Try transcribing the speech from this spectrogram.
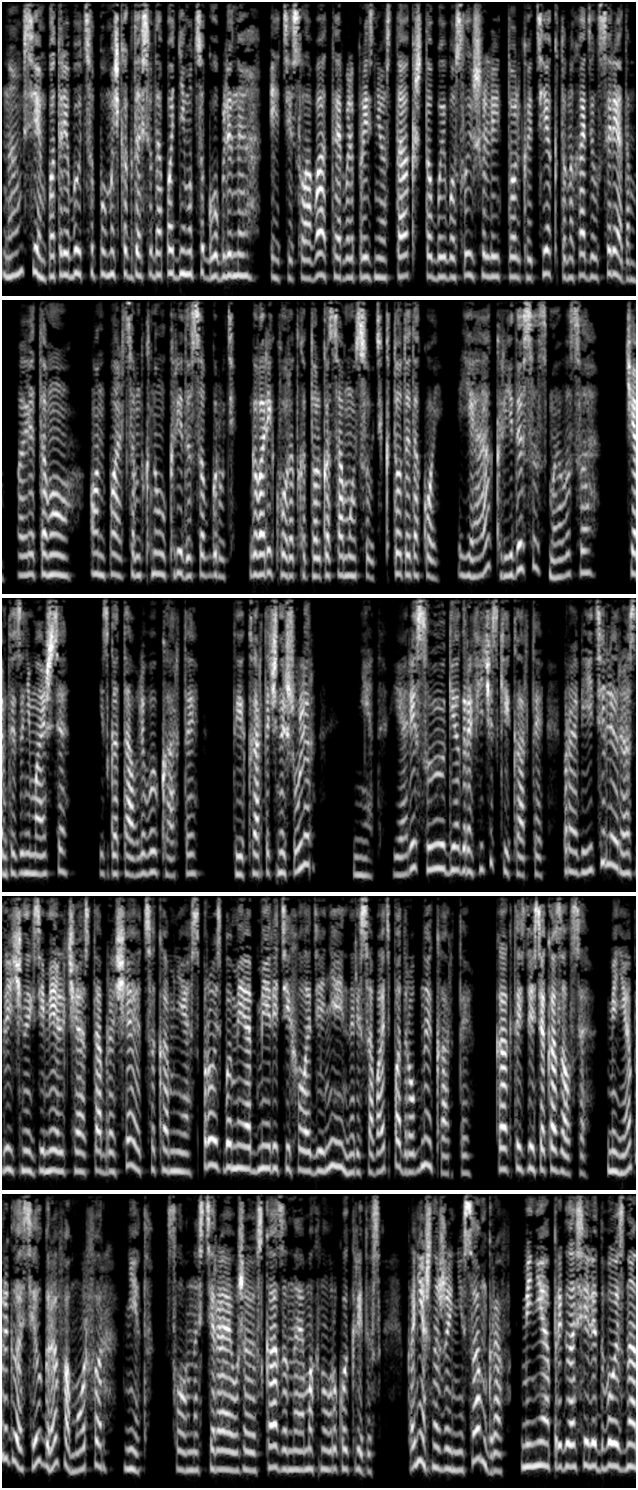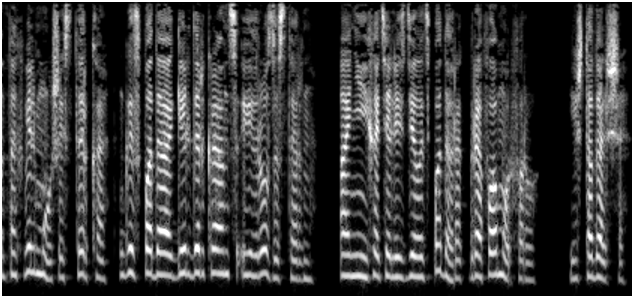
«Нам всем потребуется помощь, когда сюда поднимутся гоблины». Эти слова Терваль произнес так, чтобы его слышали только те, кто находился рядом. Поэтому он пальцем ткнул Кридоса в грудь. «Говори коротко, только самую суть. Кто ты такой?» «Я Кридос из. Чем ты занимаешься?» «Изготавливаю карты. Ты карточный шулер? Нет, я рисую географические карты. Правители различных земель часто обращаются ко мне с просьбами обмерить их владения и нарисовать подробные карты. Как ты здесь оказался? Меня пригласил граф Аморфор. Нет, словно стирая уже сказанное, махнул рукой Кридос. Конечно же, не сам граф. Меня пригласили двое знатных вельмож из Терка, господа Гильдеркранц и Розестерн. Они хотели сделать подарок графу Аморфору. И что дальше?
